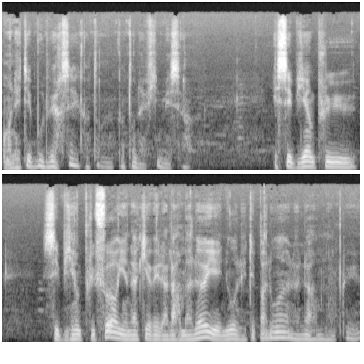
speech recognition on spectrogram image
On était bouleversés quand on, quand on a filmé ça. Et c'est bien plus, c'est bien plus fort. Il y en a qui avaient la larme à l'œil et nous, on n'était pas loin, la larme non plus.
